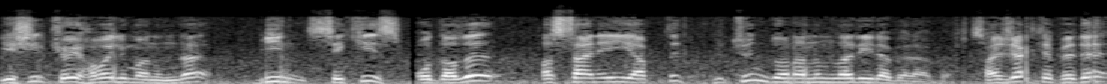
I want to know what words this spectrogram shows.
Yeşilköy Havalimanı'nda 1008 odalı hastaneyi yaptık bütün donanımlarıyla beraber. Sancaktepe'de,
